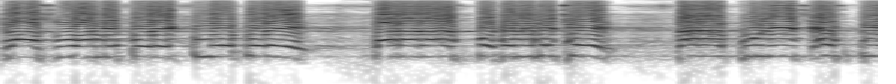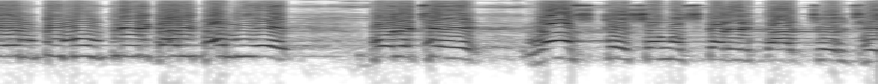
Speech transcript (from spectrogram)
ক্লাস ওয়ানে পড়ে টু এ পড়ে, তারা রাজপথে নেমেছে, তারা পুলিশ এসপি এমপি মন্ত্রীর গাড়ি থামিয়ে বলেছে, রাষ্ট্র সংস্কারের কাজ চলছে,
